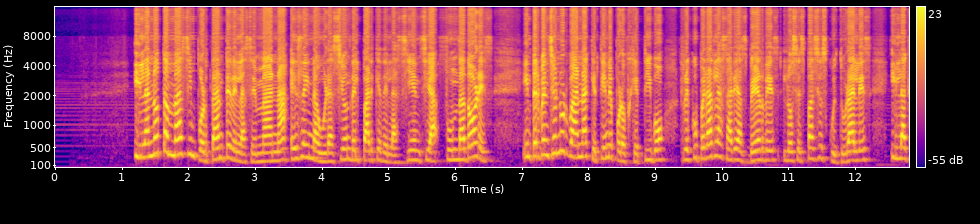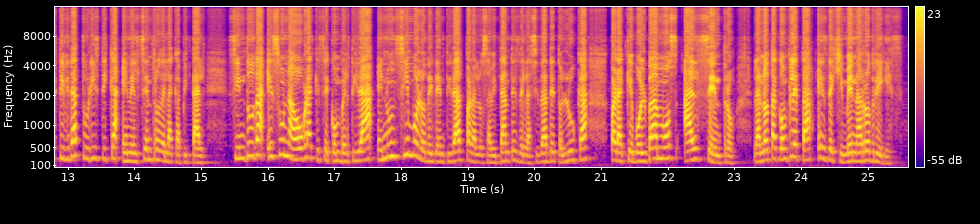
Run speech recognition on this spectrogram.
Y la nota más importante de la semana es la inauguración del Parque de la Ciencia Fundadores. Intervención urbana que tiene por objetivo recuperar las áreas verdes, los espacios culturales y la actividad turística en el centro de la capital. Sin duda es una obra que se convertirá en un símbolo de identidad para los habitantes de la ciudad de Toluca para que volvamos al centro. La nota completa es de Jimena Rodríguez.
